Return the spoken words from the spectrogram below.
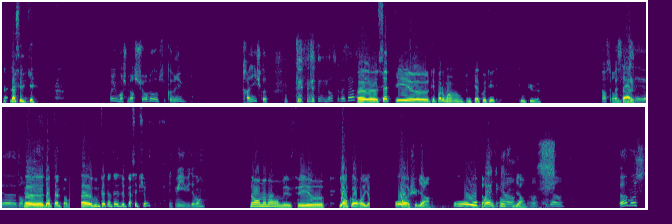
Là, là, c'est le quai. Oui, moi je marche sur l'eau, c'est connu. Kranich, quoi. non, c'est pas ça? Euh, t'es euh, t'es pas loin, hein. donc t'es à côté, t'es où tu veux. Non, c'est pas Dental. ça, c'est euh, dans Euh, Dental, pardon. Euh, vous me faites un test de perception? Nuit, évidemment. Non, non, non, mais fait. euh, Il y a encore. il y a- Oh, je suis bien. Oh, Ouais, t'es perception, bien, je suis hein. bien. Hein, c'est bien. hein. Ah, moi aussi,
